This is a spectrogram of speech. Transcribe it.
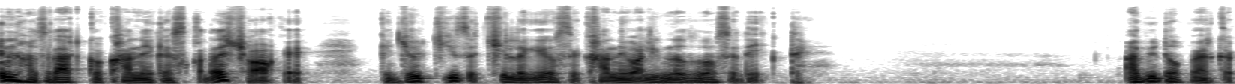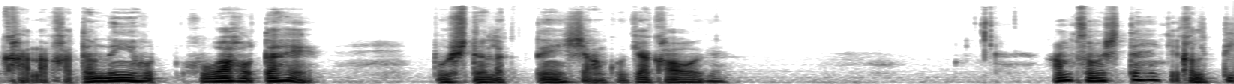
ان حضرات کو کھانے کا اس قدر شوق ہے کہ جو چیز اچھی لگے اسے کھانے والی نظروں سے دیکھتے ہیں۔ ابھی دوپہر کا کھانا ختم نہیں ہوا ہوتا ہے۔ پوچھنے لگتے ہیں، شام کو کیا کھاؤ گے؟ ہم سمجھتے ہیں کہ غلطی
